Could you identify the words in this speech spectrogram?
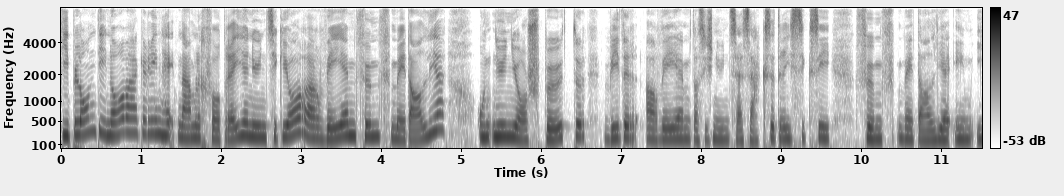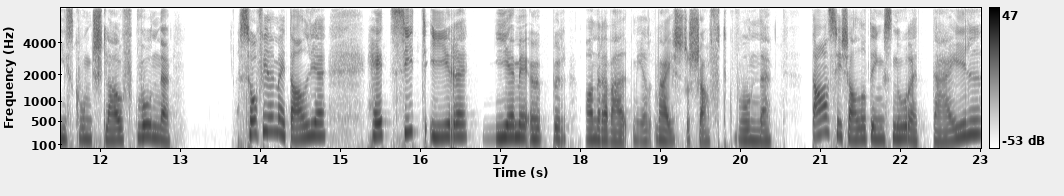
Die blonde Norwegerin hat nämlich vor 93 Jahren an WM fünf Medaillen und neun Jahre später wieder an WM, das ist 1936, fünf Medaillen im Eiskunstlauf gewonnen. So viele Medaillen hat seit ihr nie mehr jemand an einer Weltmeisterschaft gewonnen. Das ist allerdings nur ein Teil,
